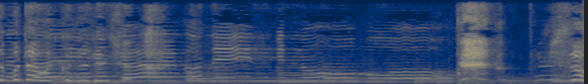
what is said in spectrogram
napatawad ko na rin siya. So,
